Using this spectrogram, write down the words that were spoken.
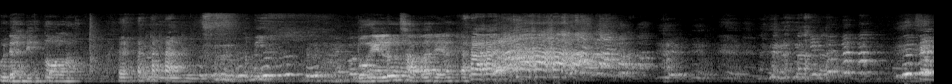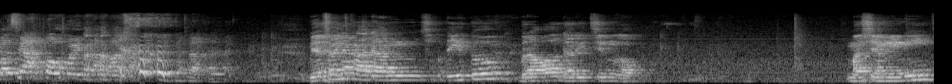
udah ditolak Bung Elun sabar ya. Siapa siapa biasanya keadaan seperti itu berawal dari cinlok mas yang ini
